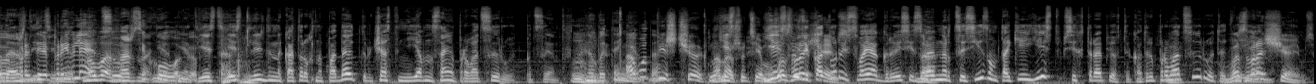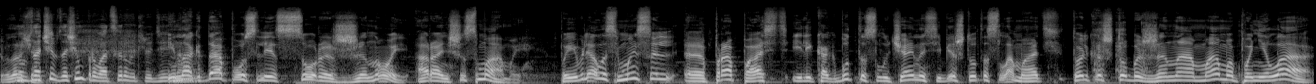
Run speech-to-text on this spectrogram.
подождите, проде- нет. проявляются Ну, ва- у психологов. Есть, люди, на которых нападают, которые часто неявно сами провоцируют пациентов. Ну, это А нет, вот да. пишет человек на нашу тему. есть люди, которые своей агрессией, своим нарциссизмом, такие есть психотерапевты, которые провоцируют это. Возвращаемся. Ну, возвращаемся. зачем, зачем провоцировать людей? Иногда после ссоры с женой, а раньше с мамой, появлялась мысль э, пропасть или как будто случайно себе что-то сломать, только чтобы жена-мама поняла,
